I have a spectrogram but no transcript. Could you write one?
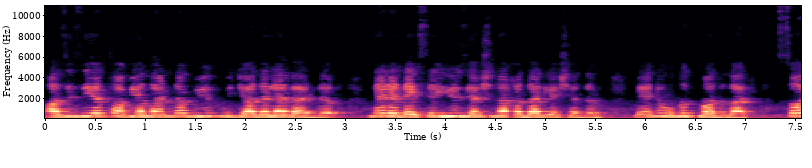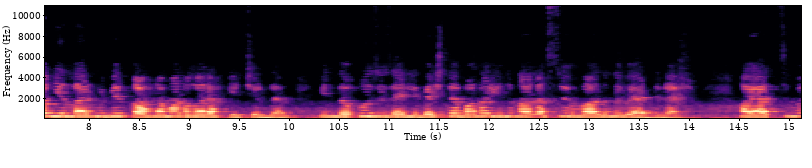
Aziziye tabiyalarında büyük mücadele verdik. Neredeyse 100 yaşına kadar yaşadım. Beni unutmadılar. Son yıllarımı bir kahraman olarak geçirdim. 1955'te bana yılın anası unvanını verdiler. Hayatımı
